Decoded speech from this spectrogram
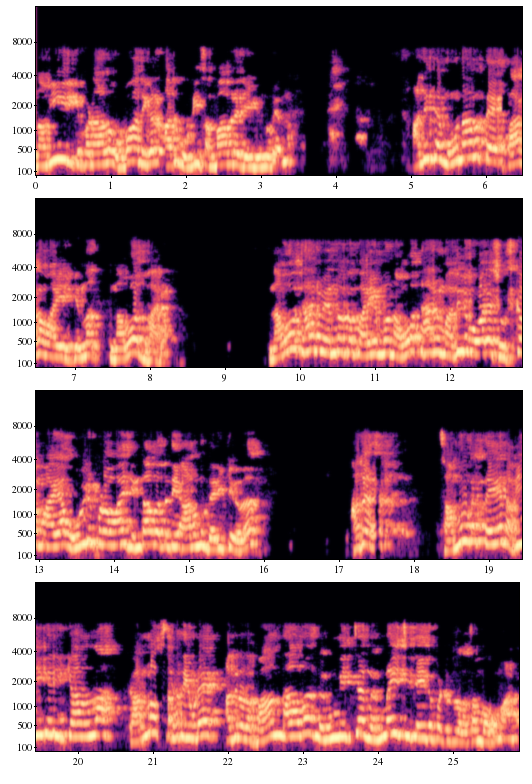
നവീകരിക്കപ്പെടാനുള്ള ഉപാധികൾ അതുകൂടി സംഭാവന ചെയ്യുന്നു എന്ന്. അതിന്റെ മൂന്നാമത്തെ ഭാഗമായിരിക്കുന്ന നവോത്ഥാനം. നവോത്ഥാനം എന്നൊക്കെ പറയുമ്പോൾ നവോത്ഥാനം അതിലുപോലെ ശുഷ്കമായ ഊരുപ്പുറമായ ചിന്താപദ്ധതിയാണെന്ന് ധരിക്കരുത്. അത് സമൂഹത്തെ നവീകരിക്കാനുള്ള കർമ്മപദ്ധതിയുടെ അതിനുള്ള ബാന്ധാവ് നിർമ്മിച്ച് നിർണയിച്ച് ചെയ്തപ്പെട്ടിട്ടുള്ള സംഭവമാണ്.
